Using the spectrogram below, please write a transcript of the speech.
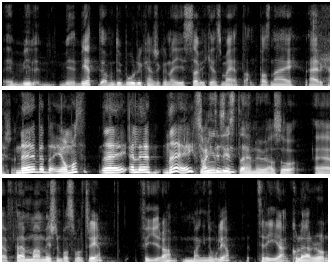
Vill- vet du? Ja, men du borde kanske kunna gissa vilken som är ettan. Fast nej, nej det kanske Nej, vänta, jag måste... Nej, eller nej, Så min lista inte. är nu alltså eh, femma Mission Impossible 3, fyra Magnolia, trea Collateral,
